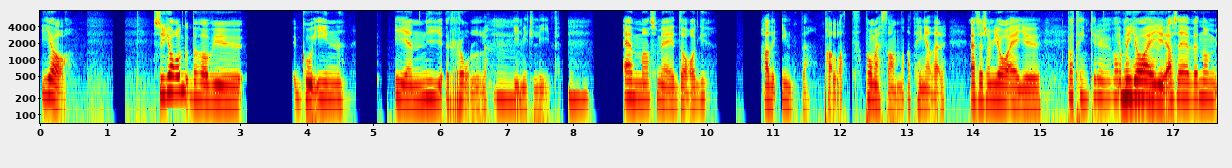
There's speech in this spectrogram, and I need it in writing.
ja. Så jag behöver ju gå in i en ny roll Mm. i mitt liv. Mm. Emma som jag är idag hade inte pallat på mässan att hänga där. Eftersom jag är ju, Vad tänker du? Vad ja men jag är ju, alltså även om,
